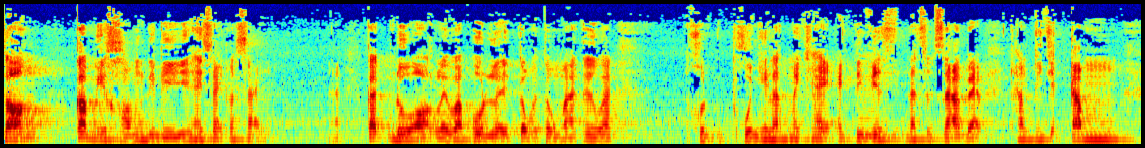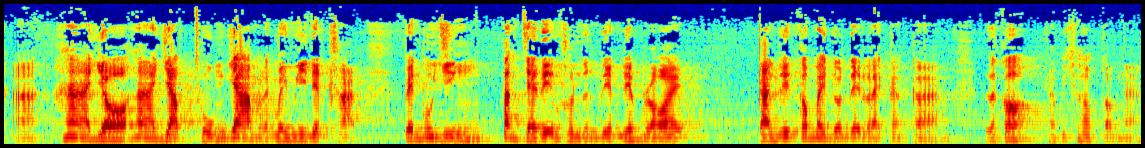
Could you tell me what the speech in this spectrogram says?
สองก็มีของดีๆ ให้ใส่ก็ใส่นะก็ดูออกเลยว่าพูดเลยตรงไปตรงมาก็คือว่าคุณคุณยิ่งรักษณ์ไม่ใช่แอคทิวิสต์นักศึกษาแบบทำกิจกรรมอ่าห้ายอห้ายับถุงย่ามอะไรไม่มีเด็ดขาด เป็นผู้หญิงตั้งใจเรียนคนหนึ่งเรียนเรียบร้อย การเรียนก็ไม่โดดเด่นอะไรกลางๆ แล้วก็รับผิดชอบต่องาน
